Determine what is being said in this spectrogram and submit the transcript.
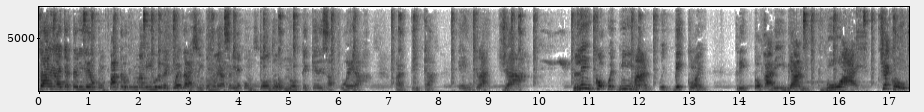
Dale like a este video, compártelo con un amigo y recuerda, la criptomoneda se viene con todo, no te quedes afuera. Practica, entra ya. Link up with me, man, with Bitcoin. Crypto Caribbean. Boy, check out.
